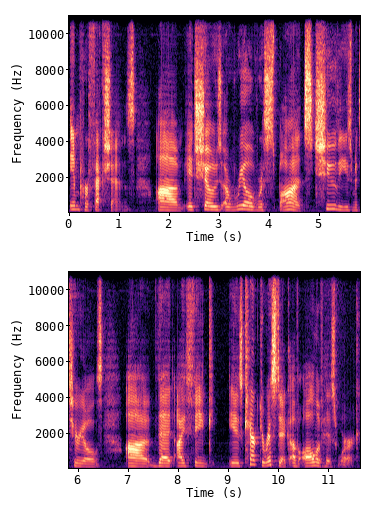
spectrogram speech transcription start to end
imperfections. Um, it shows a real response to these materials uh, that I think is characteristic of all of his work.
